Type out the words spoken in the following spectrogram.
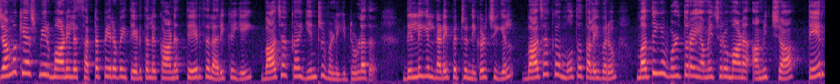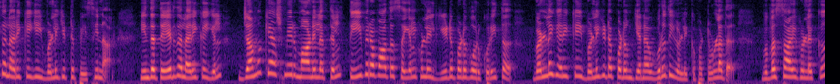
ஜம்மு காஷ்மீர் மாநில சட்டப்பேரவை தேர்தலுக்கான தேர்தல் அறிக்கையை பாஜக இன்று வெளியிட்டுள்ளது. தில்லியில் நடைபெற்ற நிகழ்ச்சியில் பாஜக மூத்த தலைவரும் மத்திய உள்துறை அமைச்சருமான அமித்ஷா தேர்தல் அறிக்கையை வெளியிட்டு பேசினார். இந்த தேர்தல் அறிக்கையில் ஜம்மு காஷ்மீர் மாநிலத்தில் தீவிரவாத செயல்களில் ஈடுபடுவோர் குறித்து வெள்ளை அறிக்கை வெளியிடப்படும் என உறுதியளிக்கப்பட்டுள்ளது. விவசாயிகளுக்கு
